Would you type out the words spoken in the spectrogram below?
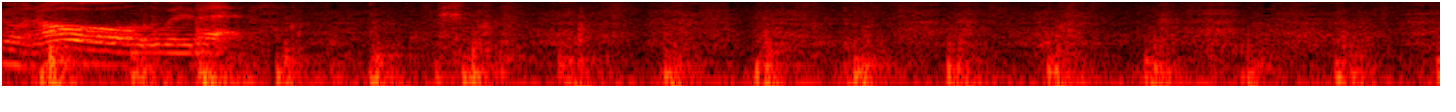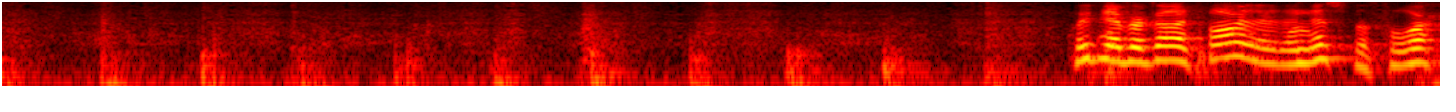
Going all the way back. We've never gone farther than this before.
